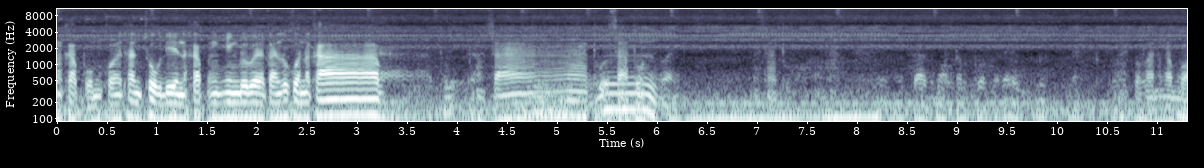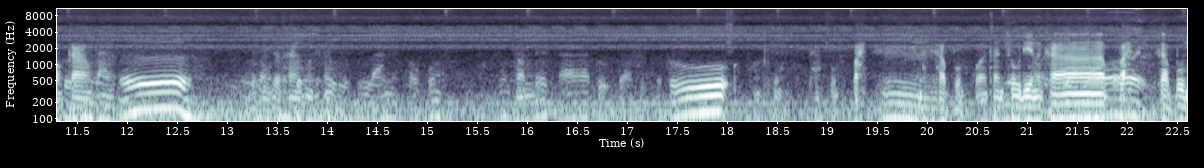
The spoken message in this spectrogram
นะครับ ผมขอให้ท่านโชคดีนะครับเฮงๆรวยๆกันทุกคนนะครับสาธุสาธุสาธุจากหมองตำปวกก็ได้ประวันครับบอกกล่าวเออเจ้าทางคนครับ ทำได้สาธุสาธุสาธุโอเคครับผมไปนะครับผมขอให้ท่านโชคดีนะครับไปครับผม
